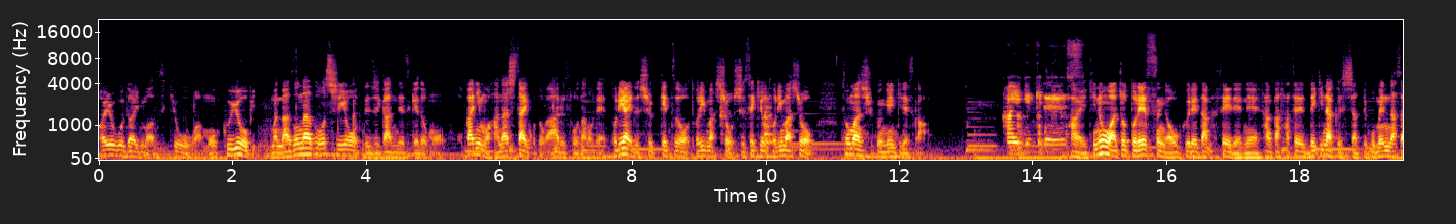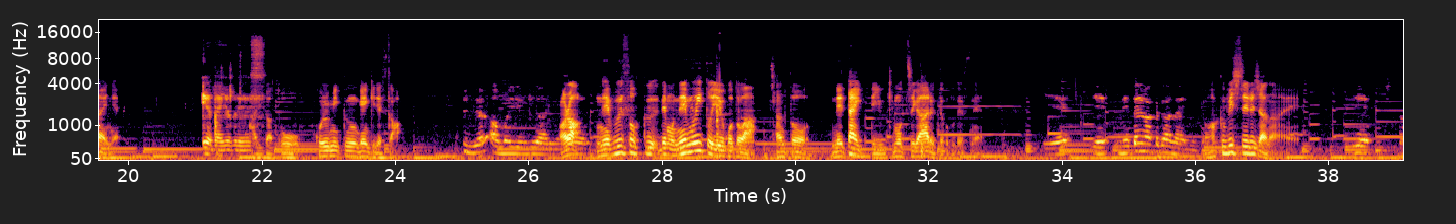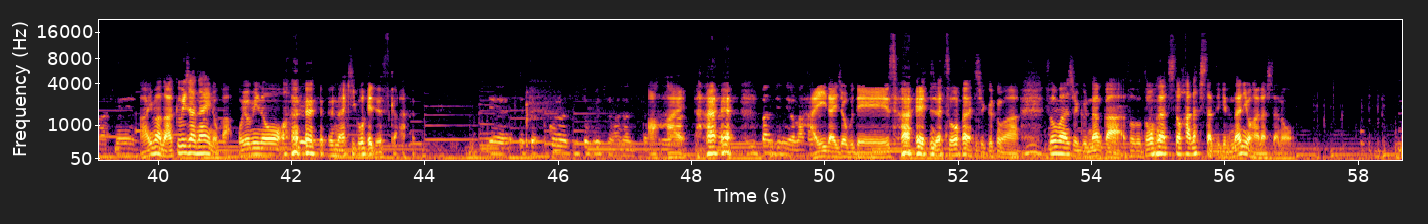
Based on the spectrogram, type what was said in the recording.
おはようございます。今日は木曜日。まあなぞなぞをしようって時間ですけども他にも話したいことがあるそうなのでとりあえず出血を取りましょう。首席を取りましょう。ソーマンシュ君元気ですか？はい、元気です。はい。昨日はちょっとレッスンが遅れたせいでね参加させできなくしちゃってごめんなさいね。いや、大丈夫でありす。がとう。小読くん元気ですか？いや、あんまり元気がありません。あら寝不足でも眠いということはちゃんと寝たいっていう気持ちがあるってことですねいえ、いえ、寝たいわけではないんですよ。あくびしてるじゃないいえ、してません。あ今のあくびじゃないのか暦のいえい 鳴き声ですかえ、えっと、これは特別な技ですあはいはい。一般人には分かる。はい大丈夫です。はいじゃあソーマンシュ君は。ソーマンシュ君なんかその友達と話したってけど何を話したの？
